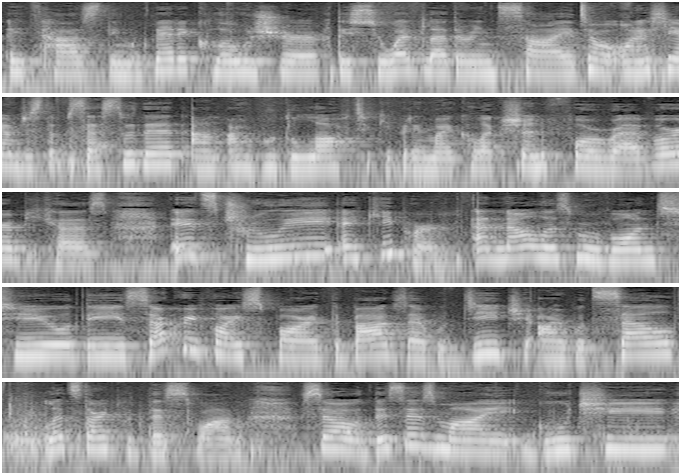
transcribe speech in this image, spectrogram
It has the magnetic closure, the suede leather inside. So honestly, I'm just obsessed with it and I would love to keep it in my collection forever because it's truly a keeper. And now let's move on to the sacrifice part, the bags I would ditch, I would sell. Let's start with this one. So this is my Gucci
